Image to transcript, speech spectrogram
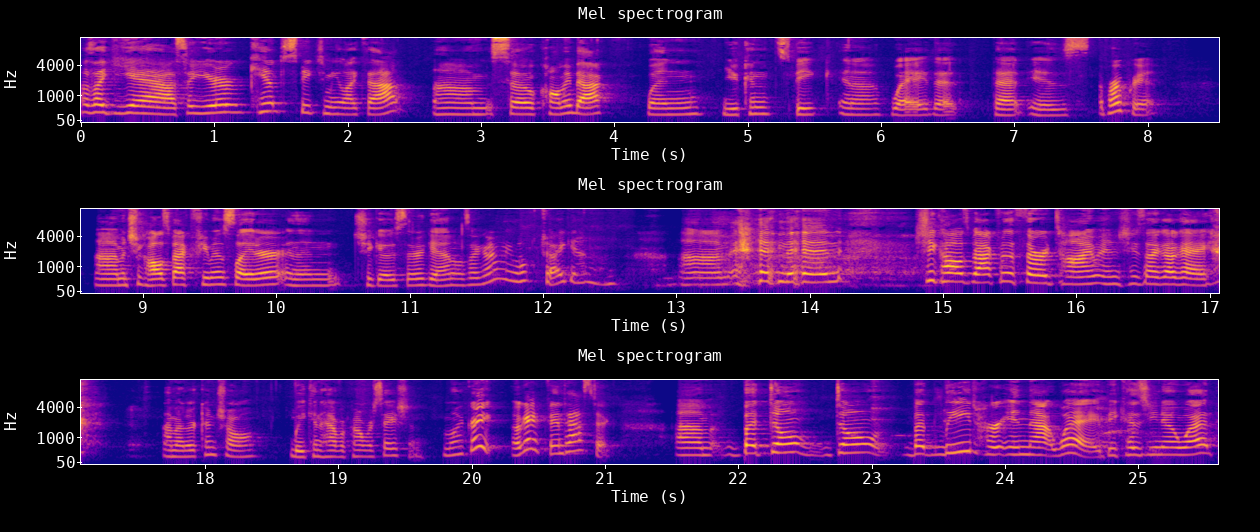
I was like, yeah, so you can't speak to me like that. Um, so call me back when you can speak in a way that that is appropriate. Um, and she calls back a few minutes later, and then she goes there again. I was like, all right, well, try again. Um, and then she calls back for the third time, and she's like, okay, I'm under control we can have a conversation. I'm like, great, okay, fantastic. Um, but don't don't but lead her in that way because you know what?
